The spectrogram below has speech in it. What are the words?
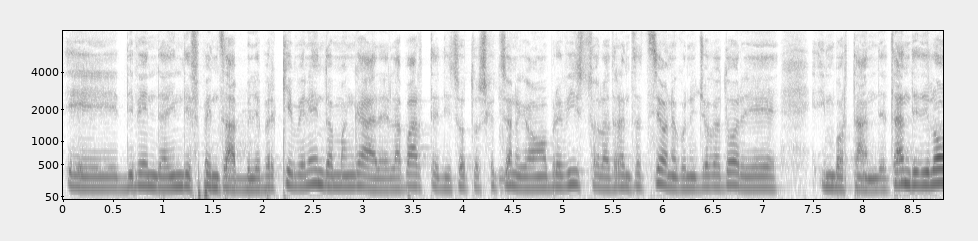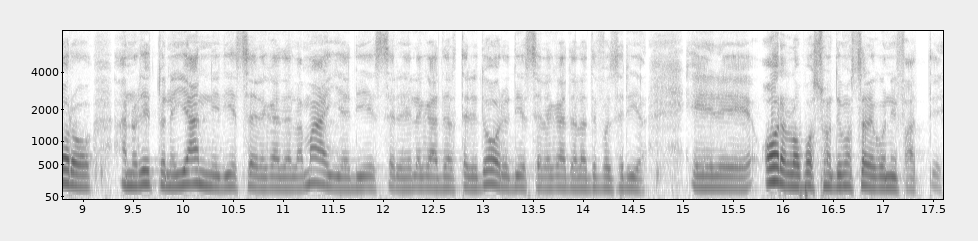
eh, diventa indispensabile perché venendo a mancare la parte di sottoscrizione che avevamo previsto, la transazione con i giocatori è importante. Tanti di loro hanno detto negli anni di essere legati alla maglia, di essere legati al territorio, di essere legati alla tifoseria. E, ora lo possono dimostrare con i fatti.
